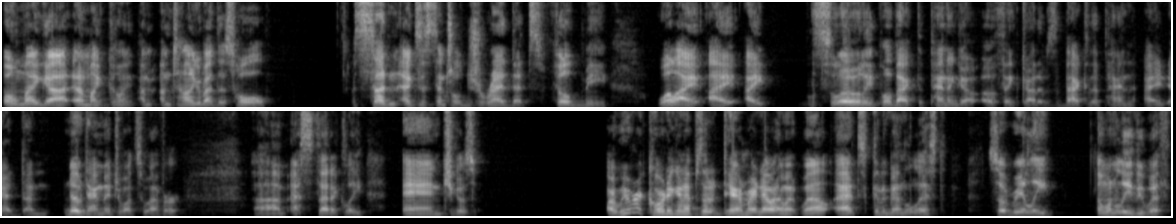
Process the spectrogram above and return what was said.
"Oh my god!" And I'm like going, I'm I'm telling about this whole sudden existential dread that's filled me while I I I slowly pull back the pen and go, oh, thank God it was the back of the pen. I had done no damage whatsoever um, aesthetically. And she goes, Are we recording an episode of Damn right now? And I went, Well, that's going to be on the list. So, really, I want to leave you with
